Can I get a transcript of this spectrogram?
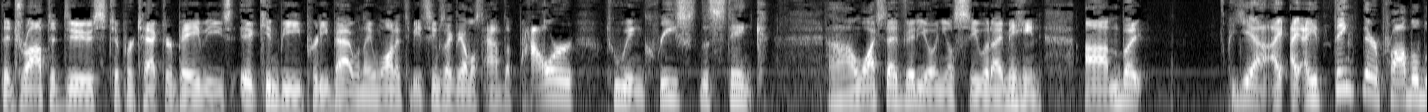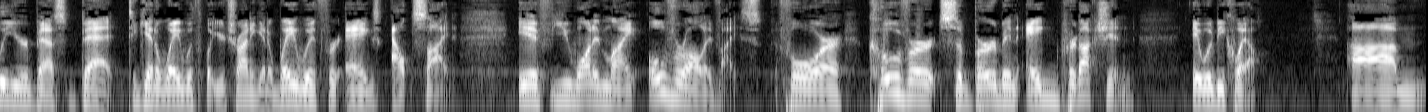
that dropped a deuce to protect her babies, it can be pretty bad when they want it to be. It seems like they almost have the power to increase the stink. Uh, watch that video and you'll see what I mean. Um, but yeah, I, I think they're probably your best bet to get away with what you're trying to get away with for eggs outside. If you wanted my overall advice for covert suburban egg production, it would be quail. Um,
